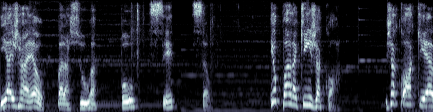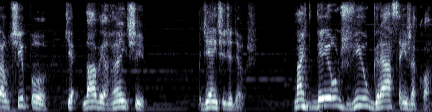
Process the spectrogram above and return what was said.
e a Israel para a sua possessão. Eu paro aqui em Jacó. Jacó, que era o tipo que dava errante diante de Deus. Mas Deus viu graça em Jacó,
